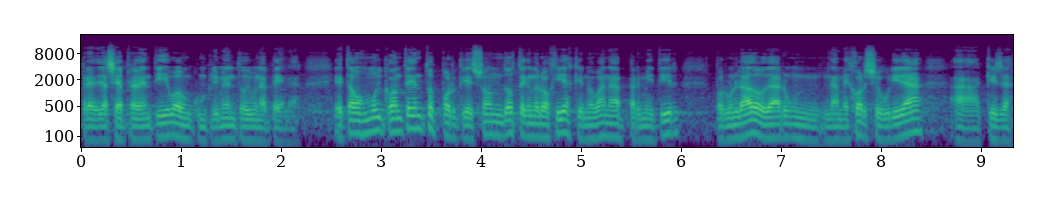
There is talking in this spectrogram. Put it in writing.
ya sea preventiva o un cumplimiento de una pena. Estamos muy contentos porque son dos tecnologías que nos van a permitir, por un lado, dar una mejor seguridad a aquellas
